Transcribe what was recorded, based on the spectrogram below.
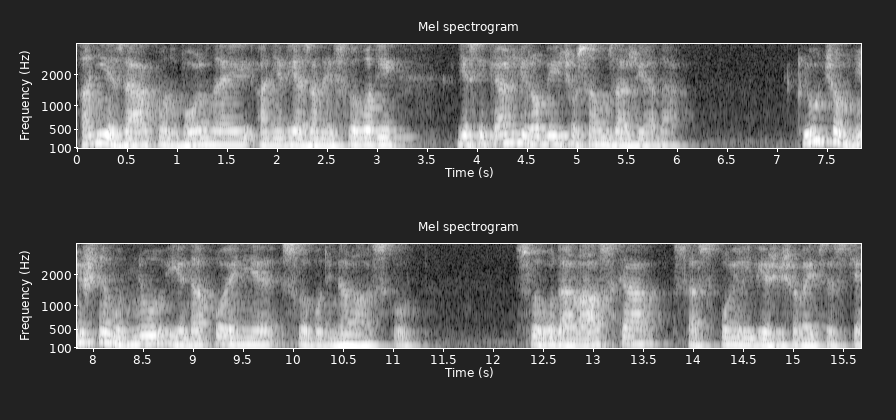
a nie zákon voľnej a neviazanej slobody, kde si každý robí, čo sa mu zažiada. Kľúčom dnešnému dňu je napojenie slobody na lásku. Sloboda a láska sa spojili v Ježišovej ceste.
